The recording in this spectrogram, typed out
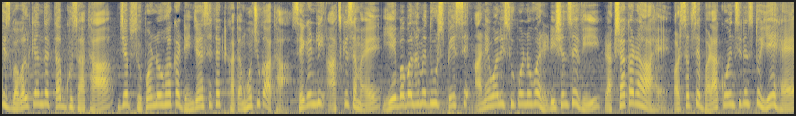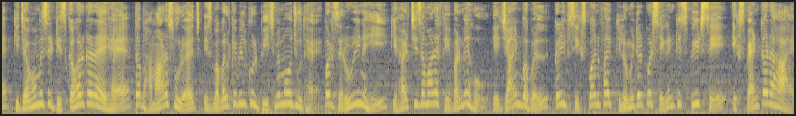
इस बबल के अंदर तब घुसा था जब सुपरनोवा का डेंजरस इफ़ेक्ट खत्म हो चुका था। सेकेंडली आज के समय ये बबल हमें दूर स्पेस से आने वाली सुपरनोवा रेडिएशन से भी रक्षा कर रहा है। और सबसे बड़ा कोइंसिडेंस तो ये है कि जब हम इसे डिस्कवर कर रहे हैं, तब हमारा सूरज इस बबल के बिल्कुल बीच में मौजूद है। पर ज़रूरी नहीं कि हर चीज़ हमारे फेवर में हो। ये जाइंट बबल करीब 6.5 किलोमीटर पर सेकंड की स्पीड से एक्सपेंड कर रहा है।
